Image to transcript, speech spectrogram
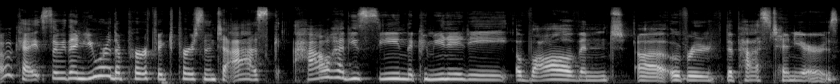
Okay. So then you are the perfect person to ask how have you seen the community evolve and uh, over the past 10 years?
